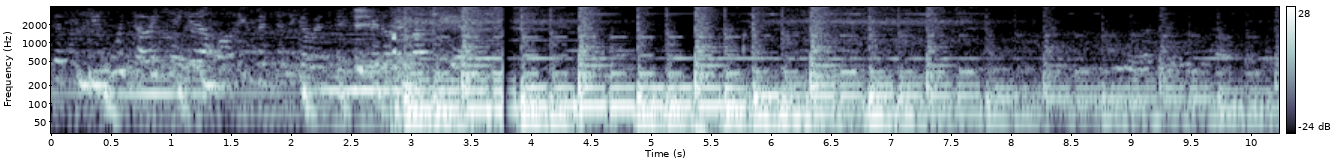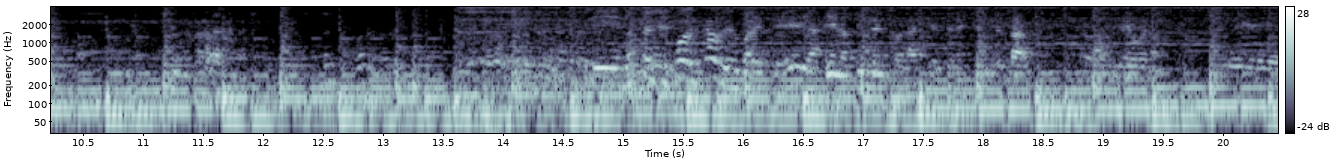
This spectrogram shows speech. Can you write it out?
Te persigue muchas veces y queda horrible estéticamente. Pero te persigue. Tiene los ítems con las que tenés que empezar. Así que bueno. Eh,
